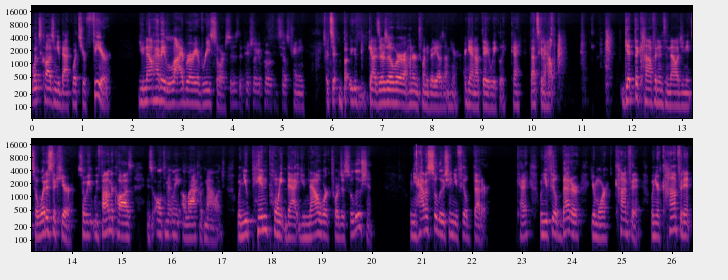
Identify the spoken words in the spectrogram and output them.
what's causing you back, what's your fear, you now have a library of resources. The Pitch Like a Pro Sales Training it's but guys, there's over 120 videos on here. Again, updated weekly. Okay, that's going to help. Get the confidence and knowledge you need. So, what is the cure? So, we, we found the cause is ultimately a lack of knowledge. When you pinpoint that, you now work towards a solution. When you have a solution, you feel better. Okay. When you feel better, you're more confident. When you're confident,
